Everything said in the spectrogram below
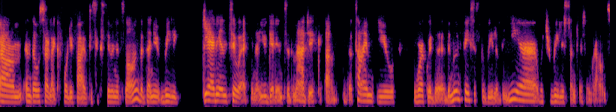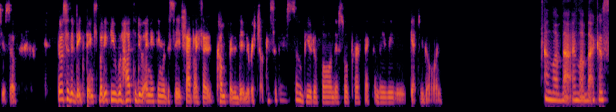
um, and those are like 45 to 60 minutes long but then you really get into it you know you get into the magic of the time. You work with the, the moon phases the wheel of the year which really centers and grounds you. So those are the big things. But if you had to do anything with the sage app i said come for the daily ritual because they're so beautiful and they're so perfect and they really get you going. I love that i love that because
